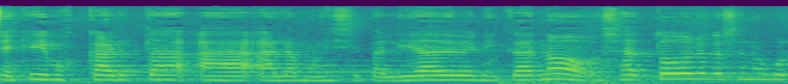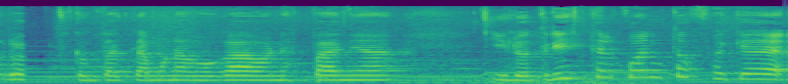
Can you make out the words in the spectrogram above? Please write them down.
Escribimos carta a, a la municipalidad de Benicá, no, o sea, todo lo que se nos ocurrió. Contactamos a un abogado en España y lo triste del cuento fue que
